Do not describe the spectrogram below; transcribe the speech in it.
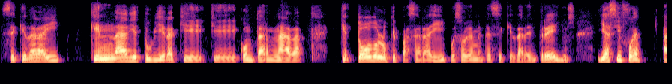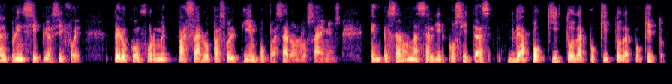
se quedara ahí, que nadie tuviera que, que contar nada, que todo lo que pasara ahí, pues obviamente se quedara entre ellos. Y así fue, al principio así fue pero conforme pasaron, pasó el tiempo, pasaron los años, empezaron a salir cositas de a poquito, de a poquito, de a poquito.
